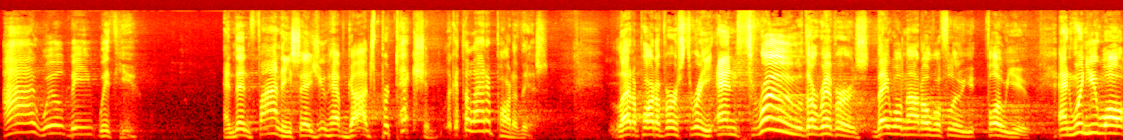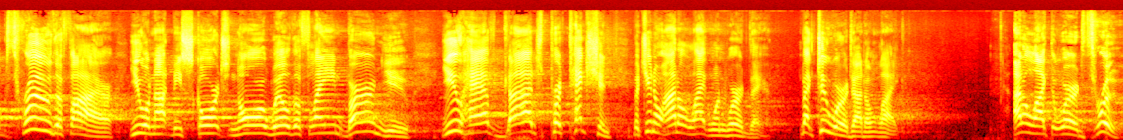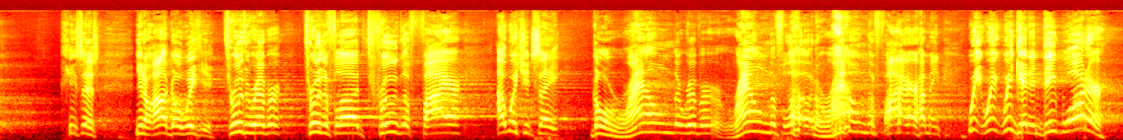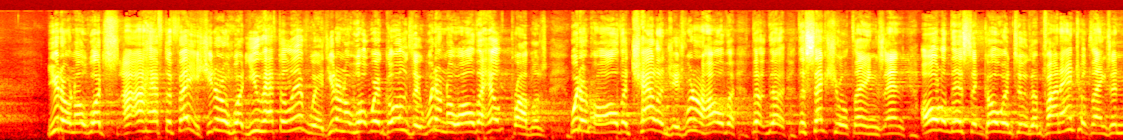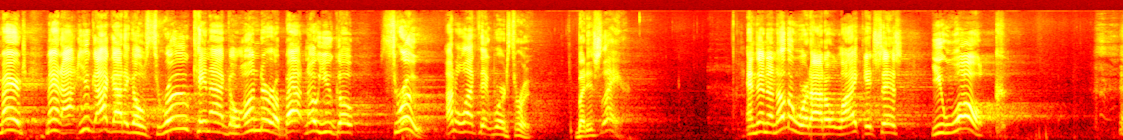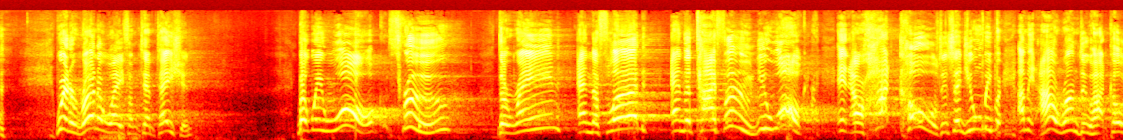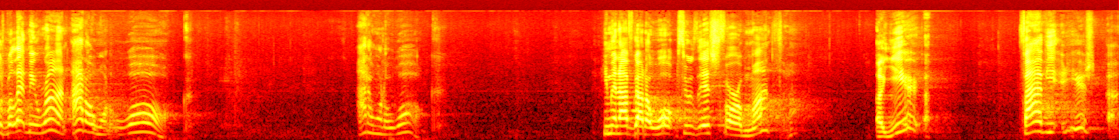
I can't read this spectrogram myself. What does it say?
I will be with you. And then finally, he says, You have God's protection. Look at the latter part of this. Latter part of verse 3 And through the rivers they will not overflow you. And when you walk through the fire, you will not be scorched, nor will the flame burn you. You have God's protection. But you know, I don't like one word there. In fact, two words I don't like. I don't like the word through. He says, You know, I'll go with you through the river, through the flood, through the fire. I wish you'd say, go around the river, around the flood, around the fire. I mean, we, we, we get in deep water. You don't know what I have to face. You don't know what you have to live with. You don't know what we're going through. We don't know all the health problems. We don't know all the challenges. We don't know all the, the, the, the sexual things and all of this that go into the financial things in marriage. Man, I, you, I got to go through. Can I go under, about? No, you go through. I don't like that word through, but it's there. And then another word I don't like, it says, you walk. We're to run away from temptation, but we walk through the rain and the flood and the typhoon. You walk. And our hot coals, it said you won't be. I mean, I'll run through hot coals, but let me run. I don't want to walk. I don't want to walk. You mean I've got to walk through this for a month, a year, five years? Uh,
